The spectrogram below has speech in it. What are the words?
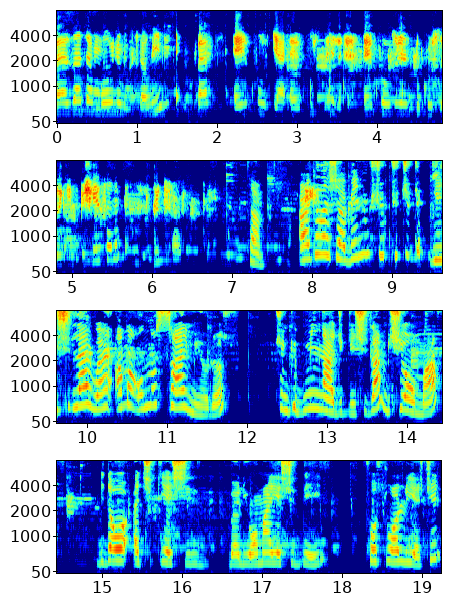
ben zaten bu oyunun kralıyım. Ben el kurs yani el değil de el kontrol etme kursuna gibi bir şey sanıp lütfen. Tamam. Arkadaşlar benim şu küçücük yeşiller var ama onu saymıyoruz. Çünkü minnacık yeşilden bir şey olmaz. Bir de o açık yeşil böyle normal yeşil değil. Fosforlu yeşil.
